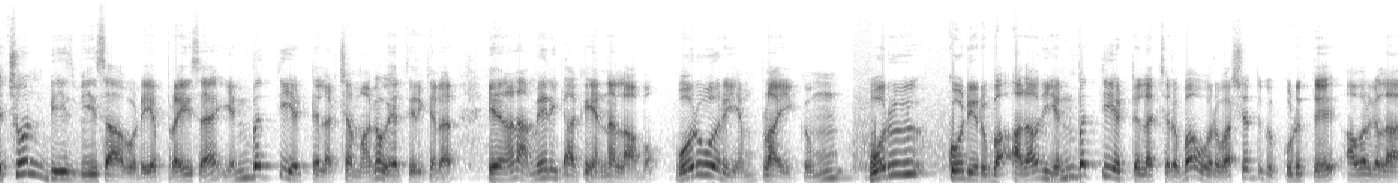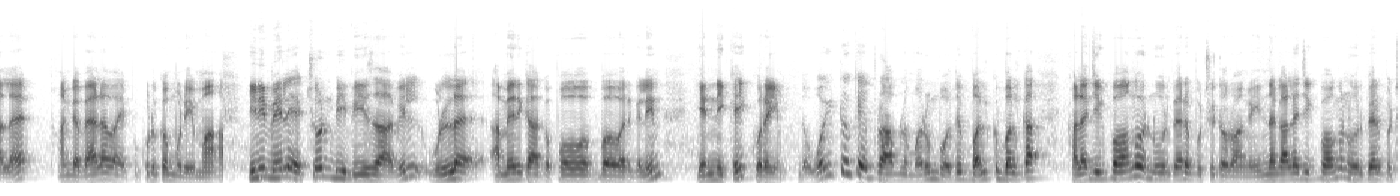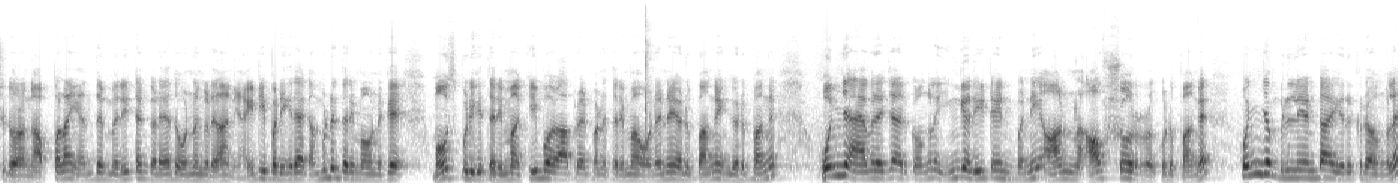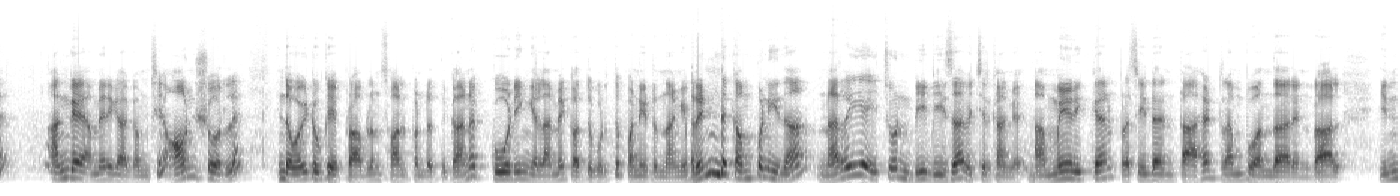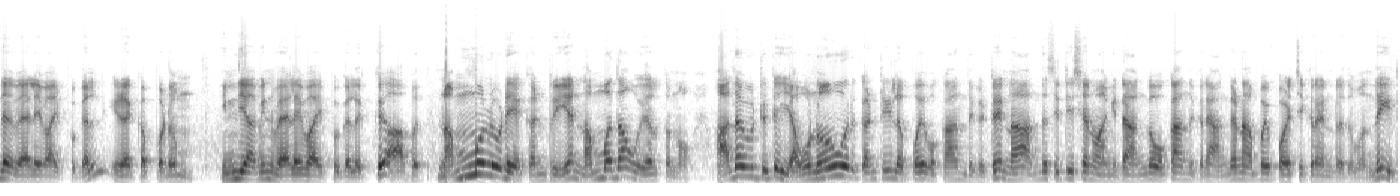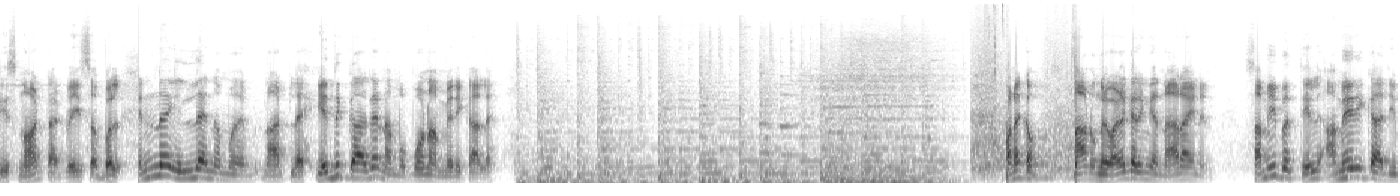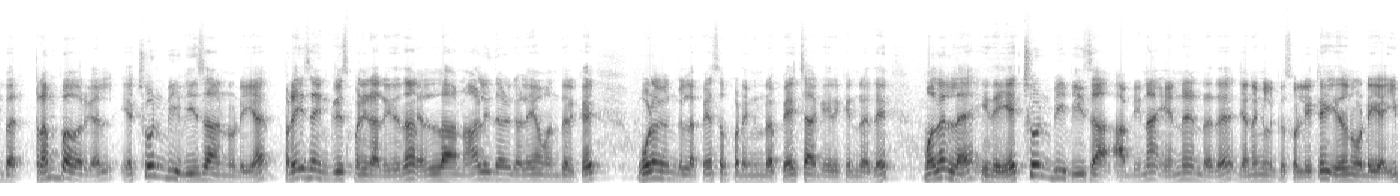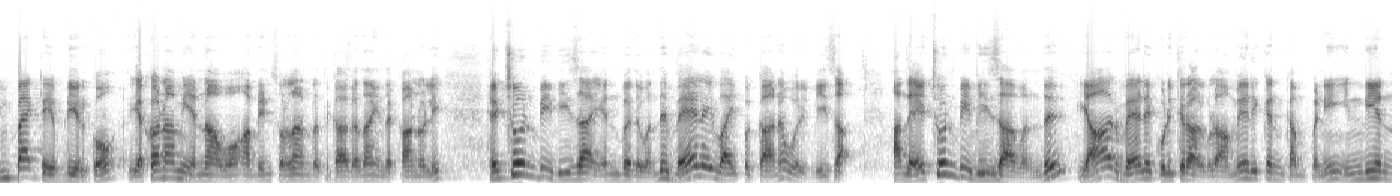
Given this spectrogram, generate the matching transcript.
H one B விசாவுடைய ப்ரைஸை எண்பத்தி எட்டு லட்சமாக உயர்த்தியிருக்கிறார். இதனால் அமெரிக்காவுக்கு என்ன லாபம்? ஒரு ஒரு எம்ப்ளாய்க்கும் ஒரு கோடி ரூபாய் அதாவது எண்பத்தி எட்டு லட்ச ரூபாய் ஒரு வருஷத்துக்கு கொடுத்து அவர்களால் அங்கே வேலை வாய்ப்பு கொடுக்க முடியுமா? இனிமேல் எச் ஒன் பி விசாவில் உள்ள அமெரிக்காவுக்கு போபவர்களின் எண்ணிக்கை குறையும். இந்த ஒய் டூ கே ப்ராப்ளம் வரும்போது பல்க் பல்காக காலேஜுக்கு போவாங்க ஒரு நூறு பேரை பிடிச்சிட்டு வருவாங்க. இந்த காலேஜுக்கு போவாங்க நூறு பேர் பிடிச்சிட்டு வருவாங்க. அப்போல்லாம் எந்த மெரிட்டும் கிடையாது ஒன்றும் கிடையாது. நீ ஐடி படிக்கிறியா? கம்ப்யூட்டர் தெரியுமா உனக்கு? மவுஸ் பிடிக்க தெரியுமா? கீபோர்டு ஆப்ரேட் பண்ண தெரியுமா? உடனே எடுப்பாங்க இங்கே எடுப்பாங்க. கொஞ்சம் ஆவரேஜாக இருக்கவங்கள இங்கே ரீட்டைன் பண்ணி ஆன் ஆஃப் ஷோர் கொடுப்பாங்க. கொஞ்சம் ப்ரில்லியண்ட்டாக இருக்கிறவங்கள அங்கே அமெரிக்கா காமிச்சு ஆன்ஷோரில் இந்த Y two K problem solve பண்ணுறதுக்கான கோடிங் எல்லாமே கற்றுக் கொடுத்து பண்ணிட்டு இருந்தாங்க. ரெண்டு கம்பெனி தான் நிறைய ஹெச் ஒன் பி விசா வச்சுருக்காங்க. அமெரிக்கன் பிரசிடெண்ட்டாக ட்ரம்ப் வந்தார் என்றால் இந்த வேலைவாய்ப்புகள் இழக்கப்படும். இந்தியாவின் வேலைவாய்ப்புகளுக்கு ஆபத்து. நம்மளுடைய கண்ட்ரியை நம்ம தான் உயர்த்தணும். அதை விட்டுட்டு எவனோ ஒரு கண்ட்ரியில் போய் உக்காந்துக்கிட்டு நான் அந்த சிட்டிசன் வாங்கிட்டேன் அங்கே உக்காந்துக்கிறேன் அங்கே நான் போய் பழச்சிக்கிறேன்றது வந்து இட் இஸ் நாட் அட்வைசபிள் என்ன இல்லை நம்ம நாட்டில்? எதுக்காக நம்ம போனோம் அமெரிக்காவில் வணக்கம். நான் உங்கள் வழக்கறிஞர் நாராயணன். சமீபத்தில் அமெரிக்க அதிபர் ட்ரம்ப் அவர்கள் எச் ஒன் பி விசானுடைய ப்ரைஸை இன்க்ரீஸ் பண்ணிட்டார். இதுதான் எல்லா நாளிதழ்களையும் வந்திருக்கு. ஊடகங்களில் பேசப்படுகின்ற பேச்சாக இருக்கின்றது. முதல்ல இது எச் ஒன் பி விசா அப்படின்னா என்னன்றதை ஜனங்களுக்கு சொல்லிட்டு இதனுடைய இம்பேக்ட் எப்படி இருக்கும்? எக்கனாமி என்ன ஆகும் அப்படின்னு சொல்லான்றதுக்காக தான் இந்த காணொளி. ஹெச் ஒன் பி விசா என்பது வந்து வேலை வாய்ப்புக்கான ஒரு விசா அந்த ஹெச் ஒன் பி விசா வந்து யார் வேலை கொடுக்கிறார்களோ அமெரிக்கன் கம்பெனி இந்தியன்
